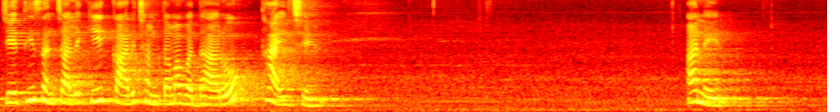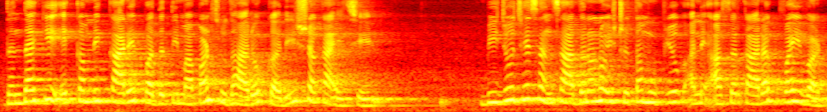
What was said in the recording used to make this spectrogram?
જેથી સંચાલકીય કાર્યક્ષમતામાં વધારો થાય છે. અને ધંધાકીય એકમની કાર્ય પદ્ધતિમાં પણ સુધારો કરી શકાય છે. બીજું છે સંસાધનોનો ઇષ્ટતમ ઉપયોગ અને અસરકારક વહીવટ.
